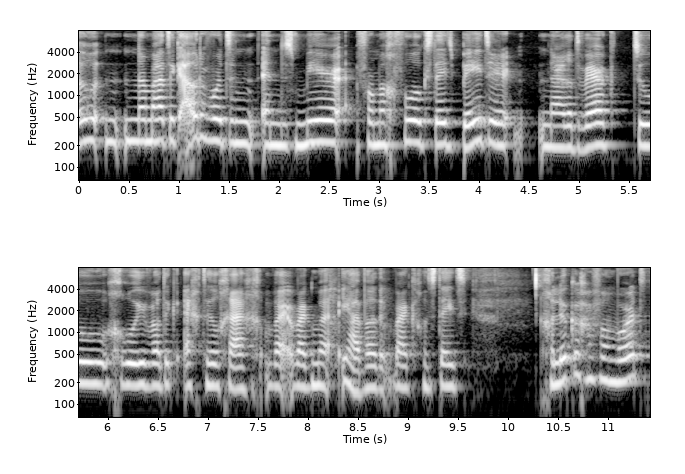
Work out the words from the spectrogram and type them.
uh, naarmate ik ouder word en, en dus meer voor mijn gevoel ook steeds beter naar het werk toe groei, wat ik echt heel graag, waar, waar ik me, ja, waar, waar ik gewoon steeds gelukkiger van word,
